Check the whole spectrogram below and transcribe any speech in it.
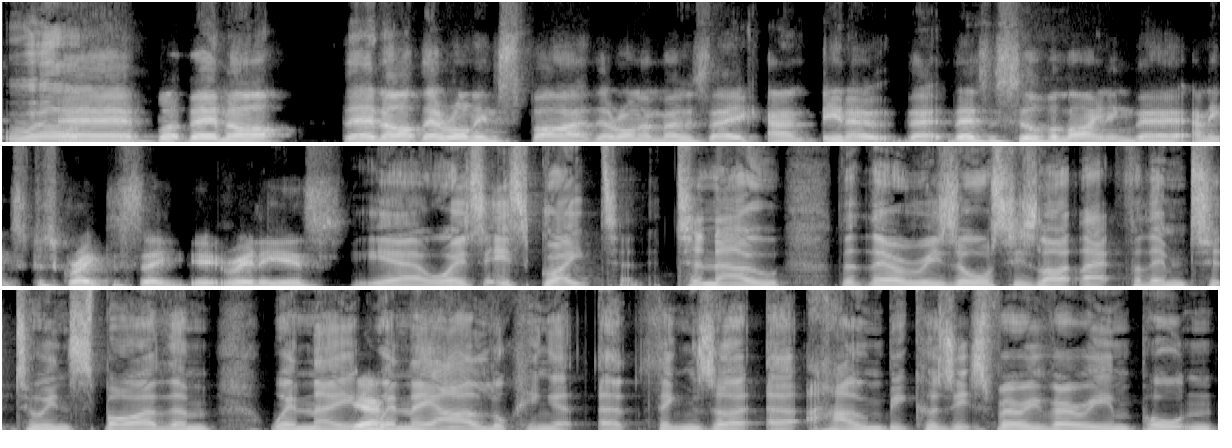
Well, uh, but they're not. They're not. They're on Inspire. They're on a Mozaik, and you know there's a silver lining there, and it's just great to see. It really is. Yeah, well, it's, it's great to, to know that there are resources like that for them to, to inspire them when they Yeah. when they are looking at, at things at, at home because it's very very important.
